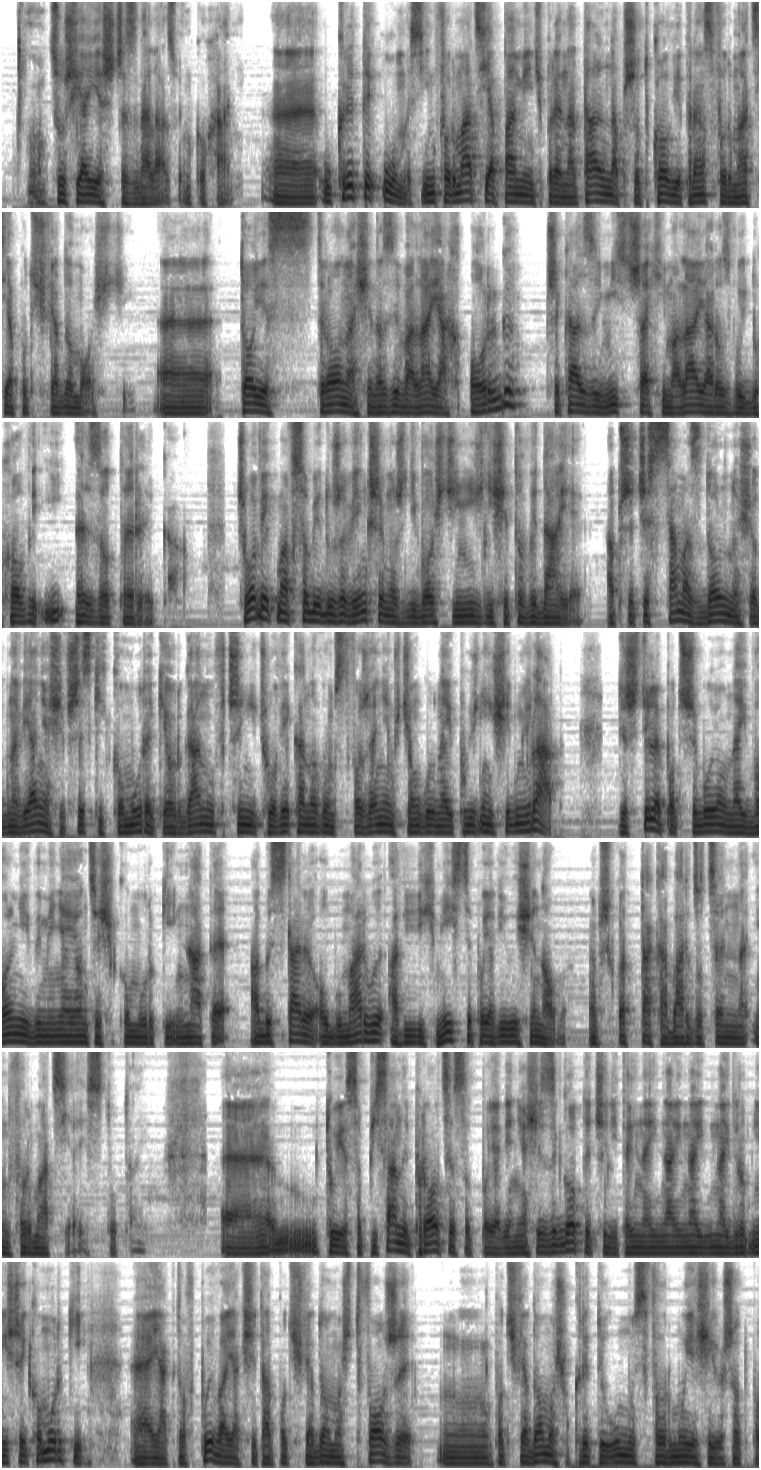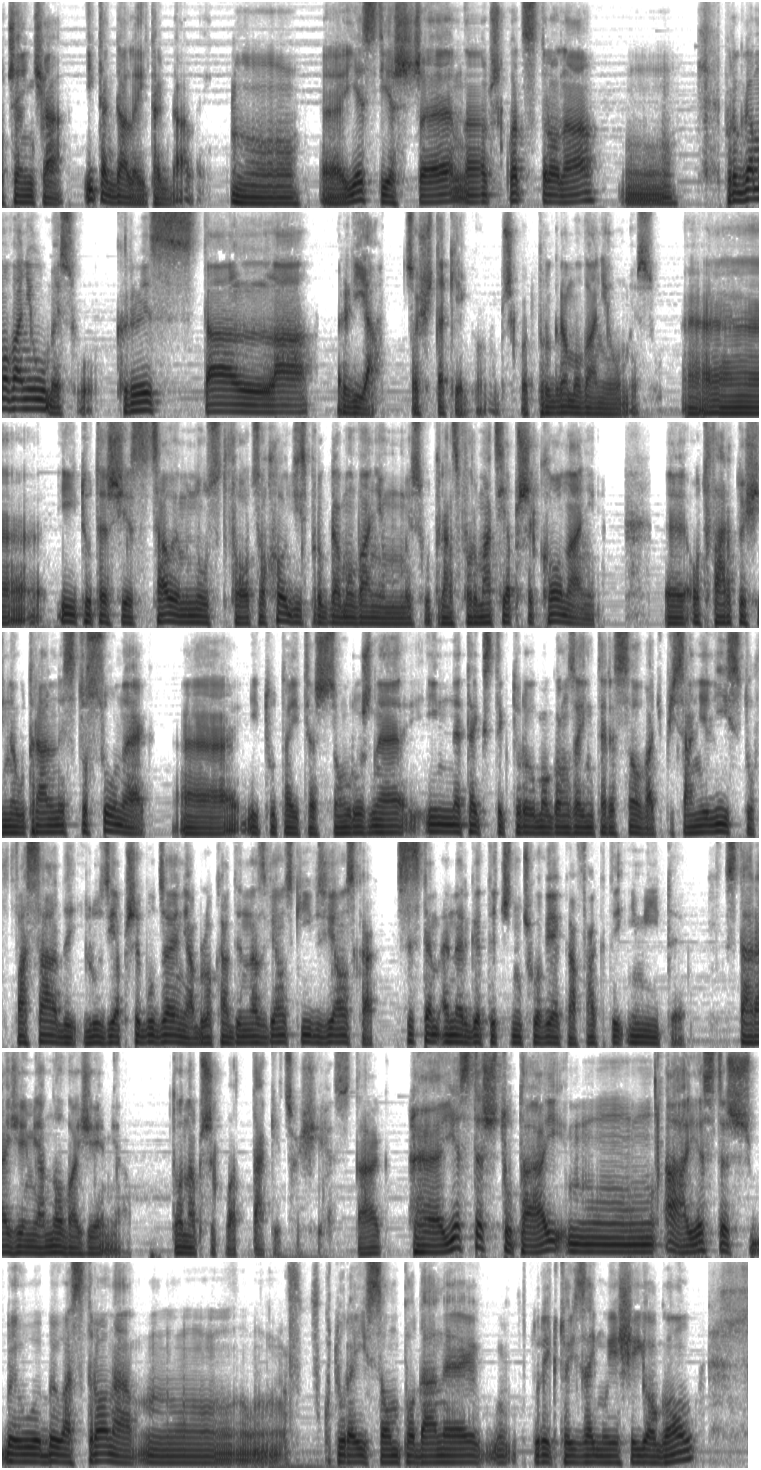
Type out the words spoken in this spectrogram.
cóż ja jeszcze znalazłem, kochani? E, ukryty umysł, informacja, pamięć prenatalna, przodkowie, transformacja podświadomości. E, to jest strona, się nazywa lajach.org, przekazy mistrza Himalaja, rozwój duchowy i ezoteryka. Człowiek ma w sobie dużo większe możliwości niż się to wydaje, a przecież sama zdolność odnawiania się wszystkich komórek i organów czyni człowieka nowym stworzeniem w ciągu najpóźniej siedmiu lat gdyż tyle potrzebują najwolniej wymieniające się komórki na te, aby stare obumarły, a w ich miejsce pojawiły się nowe. Na przykład taka bardzo cenna informacja jest tutaj. E, tu jest opisany proces od pojawienia się zygoty, czyli tej naj, naj, naj, najdrobniejszej komórki, e, jak to wpływa, jak się ta podświadomość tworzy, mm, podświadomość, ukryty umysł formuje się już od poczęcia i tak dalej, i tak dalej. Mm, e, jest jeszcze na przykład strona mm, programowanie umysłu, krystalaria, coś takiego, na przykład programowanie umysłu. E, I tu też jest całe mnóstwo, o co chodzi z programowaniem umysłu, transformacja przekonań, e, otwartość i neutralny stosunek, I tutaj też są różne inne teksty, które mogą zainteresować. Pisanie listów, fasady, iluzja przebudzenia, blokady na związki i w związkach, system energetyczny człowieka, fakty i mity, stara ziemia, nowa ziemia. To na przykład takie coś jest, tak? E, jest też tutaj, mm, a jest też był, była strona, mm, w której są podane, w której ktoś zajmuje się jogą E,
